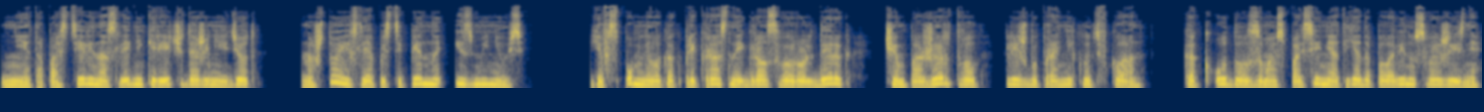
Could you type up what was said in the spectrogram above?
Нет, о постели наследнике речи даже не идет. Но что, если я постепенно изменюсь? Я вспомнила, как прекрасно играл свою роль Дерек, чем пожертвовал, лишь бы проникнуть в клан, как отдал за мое спасение от яда половину своей жизни.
